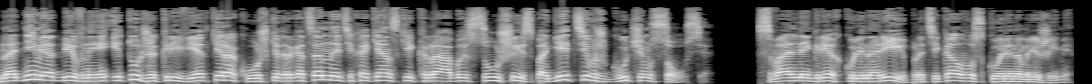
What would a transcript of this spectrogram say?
над ними отбивные и тут же креветки, ракушки, драгоценные тихоокеанские крабы, суши и спагетти в жгучем соусе. Свальный грех кулинарии протекал в ускоренном режиме.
